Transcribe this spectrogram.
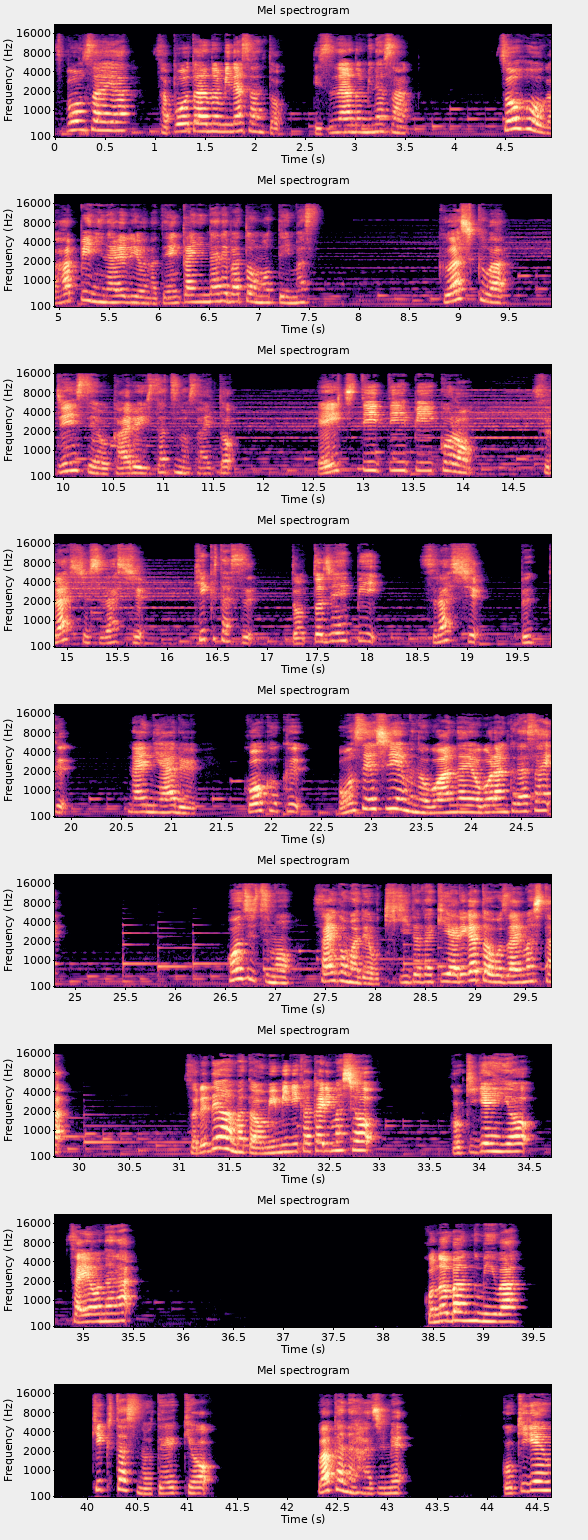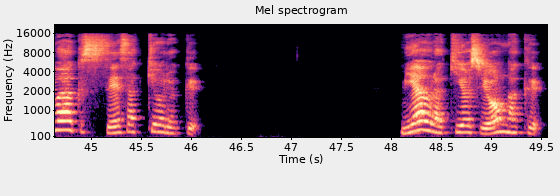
スポンサーやサポーターの皆さんとリスナーの皆さん、双方がハッピーになれるような展開になればと思っています。詳しくは人生を変える一冊のサイト http コロンスラッシュスラッシュキクタス .jp スラッシュブック内にある広告音声 CM のご案内をご覧ください。本日も最後までお聴きいただきありがとうございました。それではまたお耳にかかりましょう。ごきげんよう。さようなら。この番組は、キクタスの提供、若菜はじめ、ご機嫌ワークス制作協力、宮浦清志音楽、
